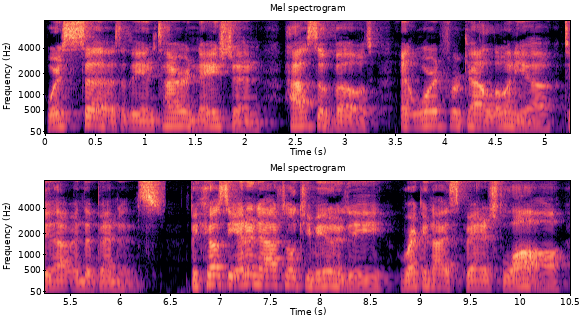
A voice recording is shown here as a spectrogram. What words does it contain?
which says that the entire nation has to vote in order for Catalonia to have independence. Because the international community recognized Spanish law,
